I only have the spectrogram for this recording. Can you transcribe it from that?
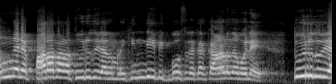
അങ്ങനെ പറ പറ തുരുതുര നമ്മൾ ഹിന്ദി ബിഗ് ബോസിലൊക്കെ കാണുന്ന പോലെ തുരുതുര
